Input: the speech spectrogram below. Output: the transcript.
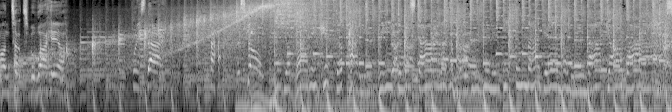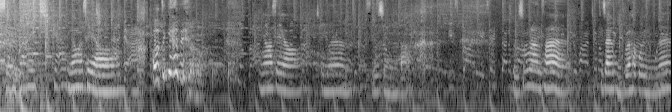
untouchable right here. Freestyle. Let's go. Move your body, hit the party. We don't stop. 모두는 이 음악에 몸을 맡겨봐. 안녕하세요. 어떻게 해야 돼요? 안녕하세요. 저는 유수입니다. 저 21살 디자인 공부를 하고 있는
